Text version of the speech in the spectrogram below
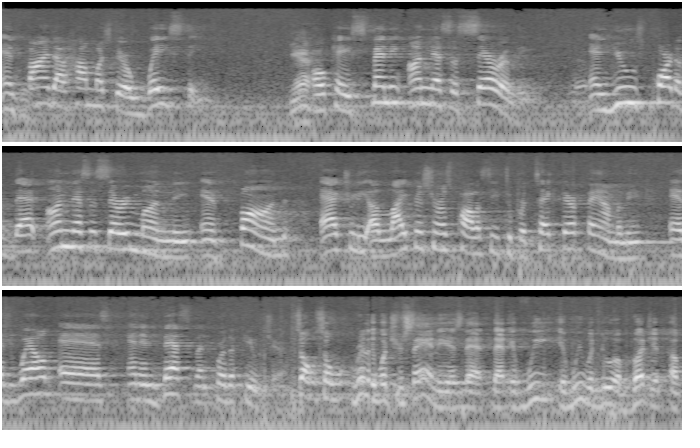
and find out how much they're wasting, Yeah. okay, spending unnecessarily, and use part of that unnecessary money and fund actually a life insurance policy to protect their family as well as an investment for the future. So, so really, what you're saying is that, that if we if we would do a budget of,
